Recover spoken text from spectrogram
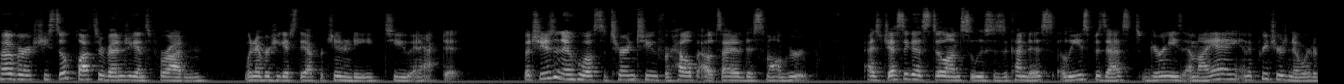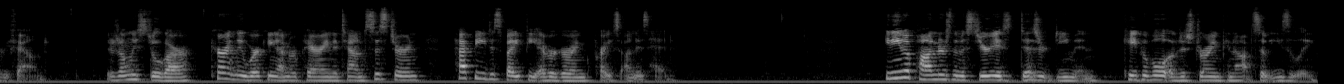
However, she still plots revenge against Farad'n whenever she gets the opportunity to enact it. But she doesn't know who else to turn to for help outside of this small group. As Jessica is still on Salusa Secundus, Ali is possessed, Gurney's MIA, and the preacher is nowhere to be found. There's only Stilgar, currently working on repairing the town's cistern, happy despite the ever growing price on his head. Ghanima ponders the mysterious desert demon, capable of destroying qanat so easily.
